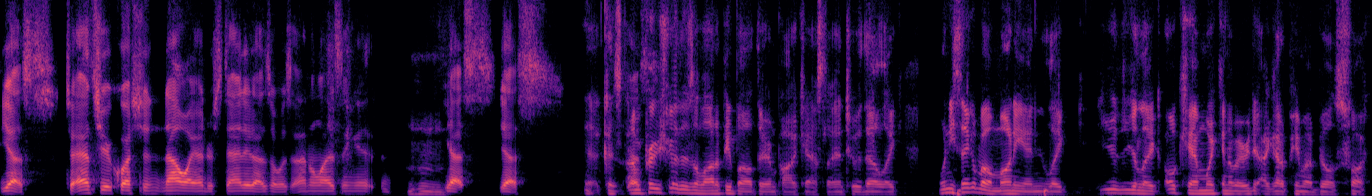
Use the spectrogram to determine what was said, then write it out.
yes, to answer your question, now I understand it as I was analyzing it. Mm-hmm. Yes, yes. Yeah, because yes. I'm pretty sure there's a lot of people out there in podcast land too that like when you think about money and like you're, you're like, okay, I'm waking up every day, I gotta pay my bills. Fuck.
